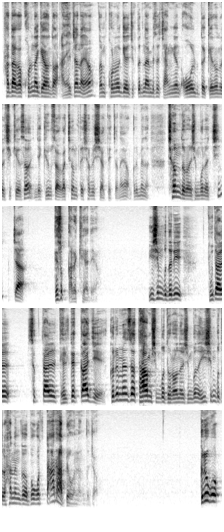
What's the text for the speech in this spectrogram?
하다가 코로나 결혼도 안 했잖아요. 그럼 코로나 결혼 끝나면서 작년 5월부터 결혼을 시켜서 이제 기숙사가 처음부터 새로 시작됐잖아요. 그러면은 처음 들어온 신부는 진짜 계속 가르쳐야 돼요. 이 신부들이 두 달, 석 달 될 때까지 그러면서 다음 신부 들어오는 신부는 이 신부들 하는 거 보고 따라 배우는 거죠. 그리고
